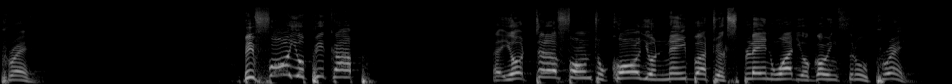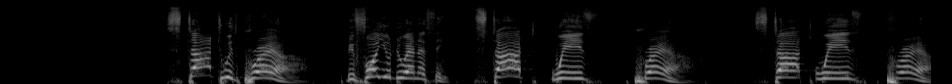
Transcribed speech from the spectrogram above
pray. Before you pick up uh, your telephone to call your neighbor to explain what you're going through, pray. Start with prayer before you do anything. Start with prayer. Start with prayer.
